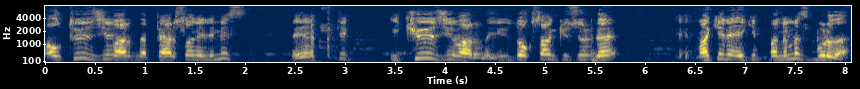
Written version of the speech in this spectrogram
600 civarında personelimiz ve yaklaşık 200 civarında 190 küsürde e, makine ekipmanımız burada.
